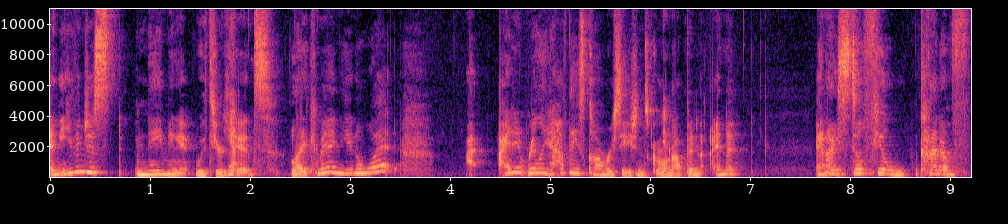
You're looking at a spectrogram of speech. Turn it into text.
And even just naming it with your Yeah. kids. Like, man, you know what? I, I didn't really have these conversations growing Yeah. up and and it, and I still feel kind of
